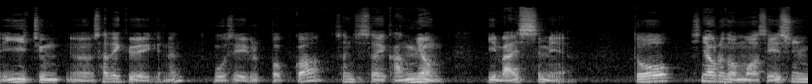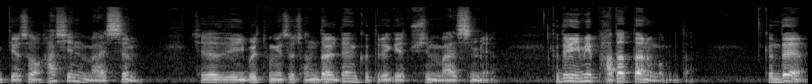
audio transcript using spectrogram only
이 지금 어, 사대교회에게는 모세 율법과 선지서의 강령, 이 말씀이에요. 또 신약으로 넘어와서 예수님께서 하신 말씀, 제자들의 입을 통해서 전달된 그들에게 주신 말씀이에요. 그들이 이미 받았다는 겁니다. 근데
